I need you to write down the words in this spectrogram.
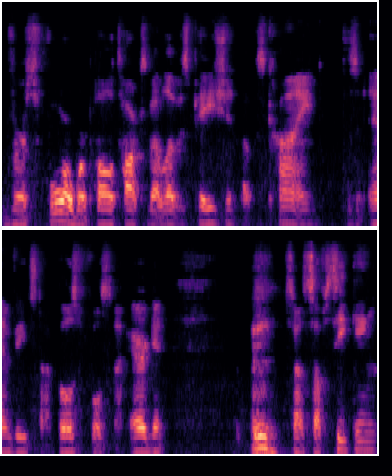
verse 4, where Paul talks about love is patient, love is kind, doesn't envy, it's not boastful, it's not arrogant, it's not self seeking,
